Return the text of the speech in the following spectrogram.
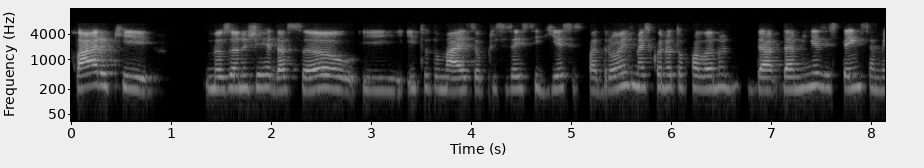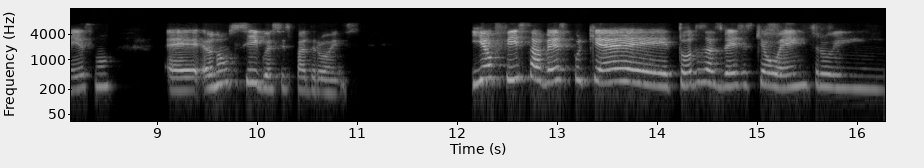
Claro que meus anos de redação e, e tudo mais, eu precisei seguir esses padrões, mas quando eu estou falando da, da, minha existência mesmo, é, eu não sigo esses padrões. E eu fiz talvez porque todas as vezes que eu entro em,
